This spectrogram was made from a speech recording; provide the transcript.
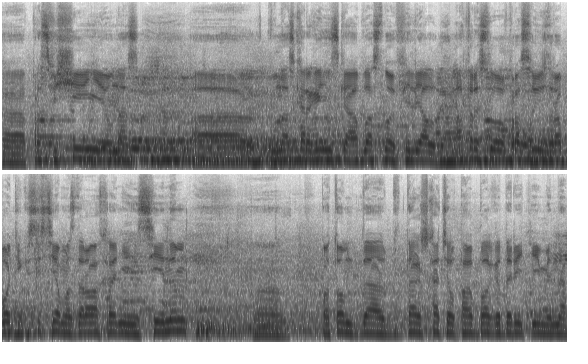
э, просвещения у нас, э, у нас Карагандинский областной филиал отраслевого профсоюза работников системы здравоохранения СИНом. Э, потом, да, также хотел поблагодарить именно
